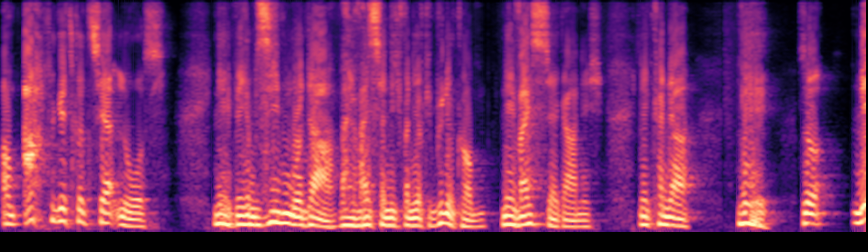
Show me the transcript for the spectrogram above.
um 8 Uhr geht's Konzert los. Nee, bin ich um 7 Uhr da, weil du weißt ja nicht, wann die auf die Bühne kommen. Nee, weißt du ja gar nicht. Nee, kann ja, nee. So, nee,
